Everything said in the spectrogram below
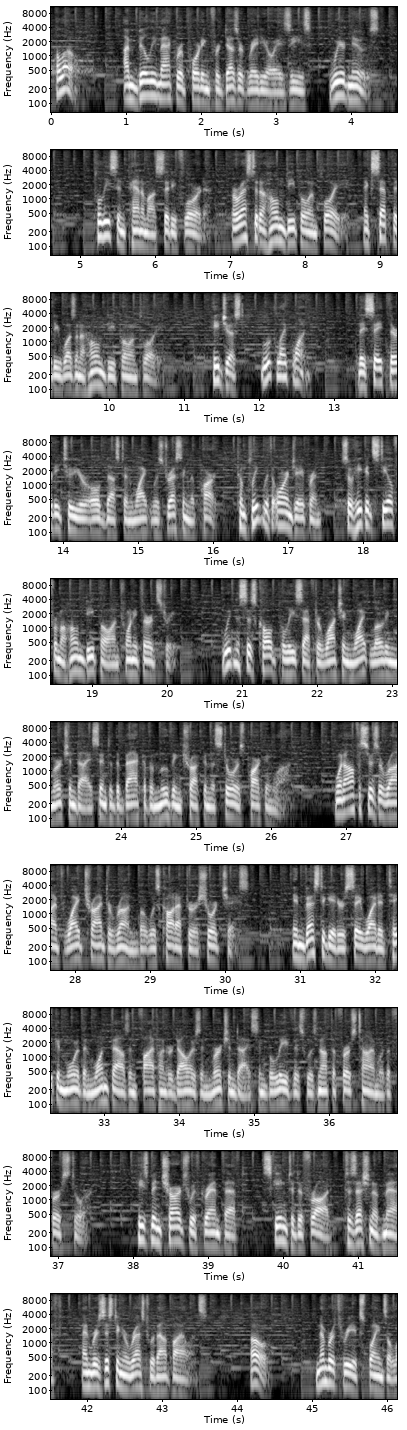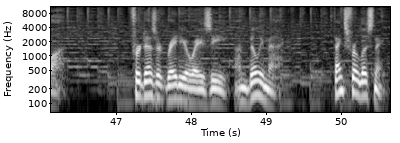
Hello. I'm Billy Mack reporting for Desert Radio AZ's Weird News. Police in Panama City, Florida, arrested a Home Depot employee, except that he wasn't a Home Depot employee. He just looked like one. They say 32 year old Dustin White was dressing the part, complete with orange apron, so he could steal from a Home Depot on 23rd Street. Witnesses called police after watching White loading merchandise into the back of a moving truck in the store's parking lot. When officers arrived, White tried to run but was caught after a short chase. Investigators say White had taken more than $1,500 in merchandise and believe this was not the first time or the first store. He's been charged with grand theft, scheme to defraud, possession of meth, and resisting arrest without violence. Oh. Number 3 explains a lot. For Desert Radio AZ, I'm Billy Mack. Thanks for listening.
